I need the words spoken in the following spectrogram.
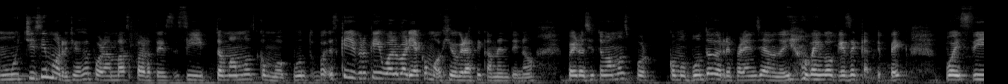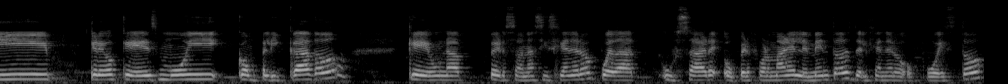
muchísimo rechazo por ambas partes. Si tomamos como punto, es que yo creo que igual varía como geográficamente, ¿no? Pero si tomamos por, como punto de referencia donde yo vengo, que es Ecatepec, pues sí creo que es muy complicado que una persona cisgénero pueda usar o performar elementos del género opuesto,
